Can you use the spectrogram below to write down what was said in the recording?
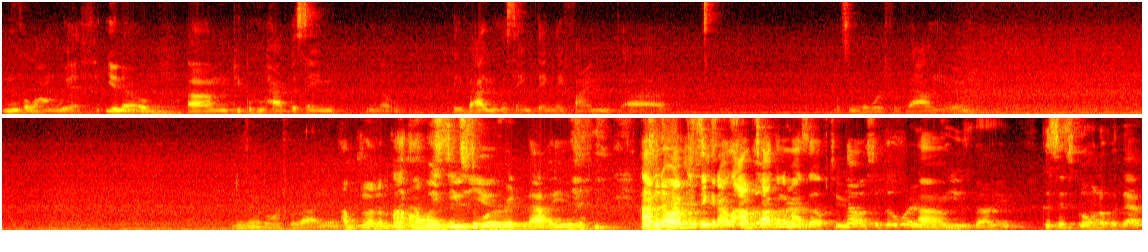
move along with, you know, um, people who have the same, you know, they value the same thing. They find, uh, what's the word for value? Is another word for value? I'm drawing a I always use the you. word value. I know. I'm just thinking out a- loud. it's I'm talking good to myself too. No, it's a good word. Um, use value. Because it's going off of that,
